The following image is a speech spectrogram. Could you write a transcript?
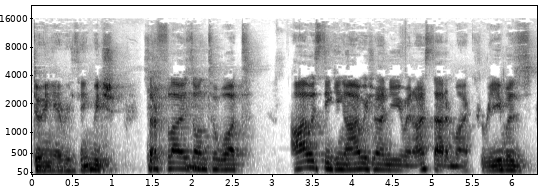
doing everything, which sort of flows on to what I was thinking I wish I knew when I started my career was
